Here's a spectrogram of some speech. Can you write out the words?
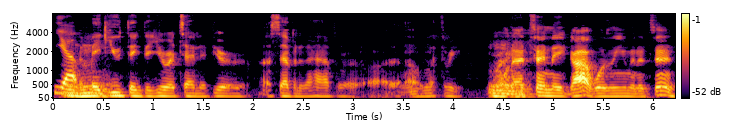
Yep. And make you think that you're a ten if you're a seven and a half or a, a, a three. Well, that 10 they got wasn't even a 10.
